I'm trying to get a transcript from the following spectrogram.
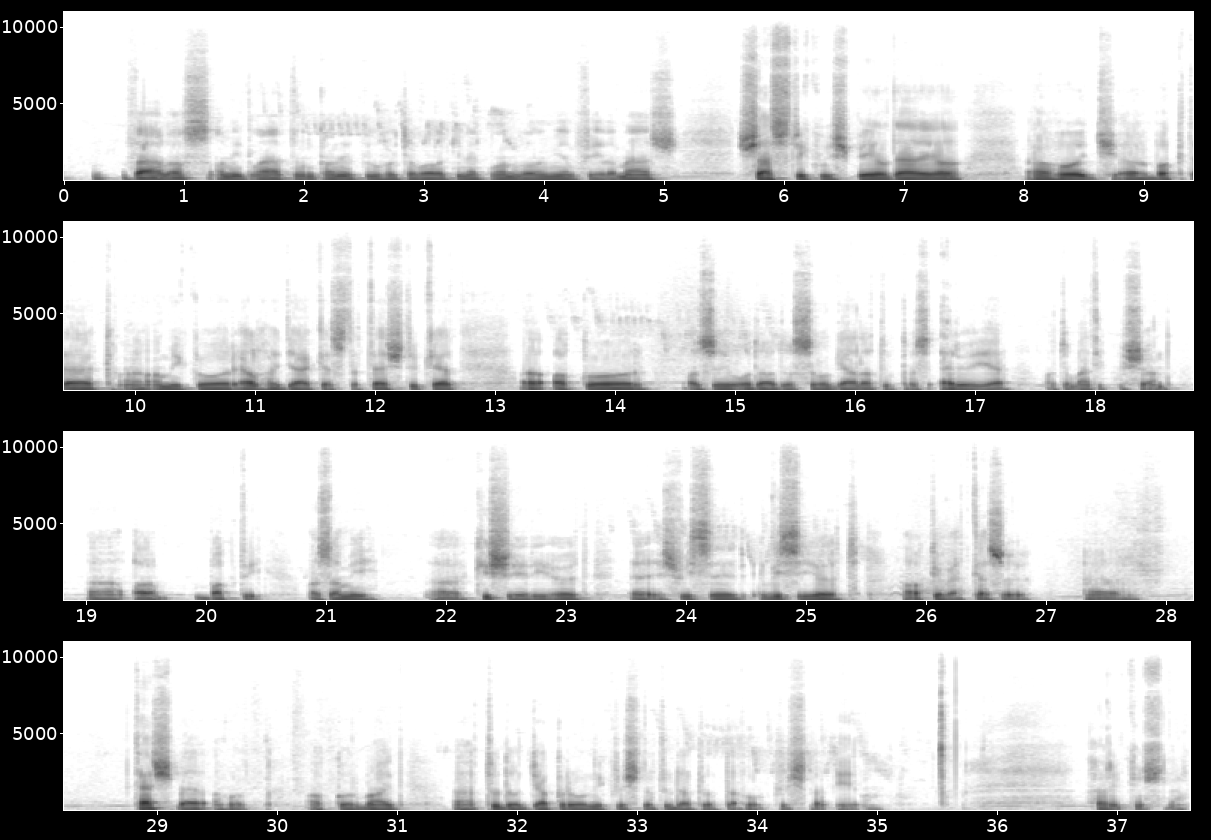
válasz, amit látunk, anélkül, hogyha valakinek van valamilyenféle más sastrikus példája, hogy bakták, amikor elhagyják ezt a testüket, akkor az ő odaadó szolgálatuk az erője automatikusan a bakti az, ami kíséri őt, és viszi, viszi őt a következő testbe, ahol akkor majd tudod gyakorolni Krishna tudatot, ahol Krishna él. Hari Krishna.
